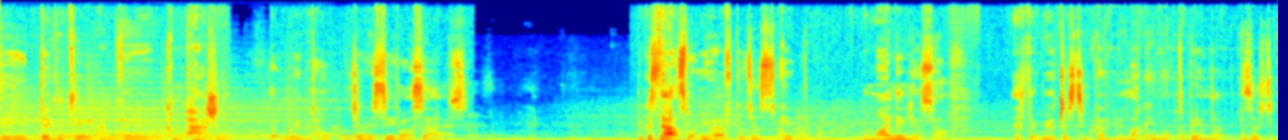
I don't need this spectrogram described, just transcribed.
the dignity and the compassion that we would hope to receive ourselves. Because that's what you have to just keep reminding yourself is that we're just incredibly lucky not to be in that position.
